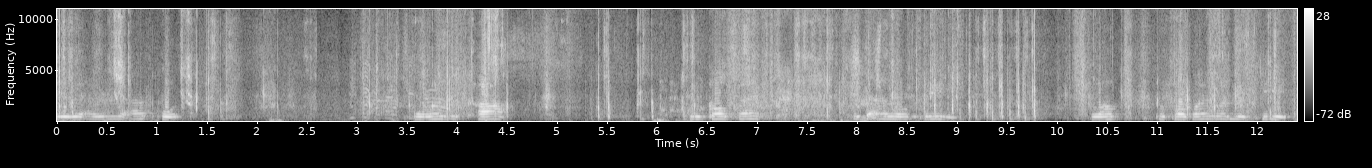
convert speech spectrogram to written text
We're at the airport. Where's the car? We go back to the LOP. Well, to go by the jeep.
